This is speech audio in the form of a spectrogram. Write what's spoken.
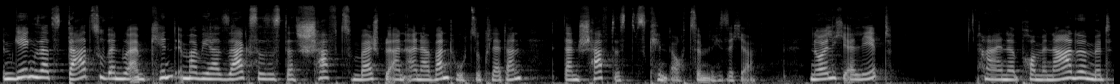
Im Gegensatz dazu, wenn du einem Kind immer wieder sagst, dass es das schafft, zum Beispiel an einer Wand hochzuklettern, dann schafft es das Kind auch ziemlich sicher. Neulich erlebt, eine Promenade mit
